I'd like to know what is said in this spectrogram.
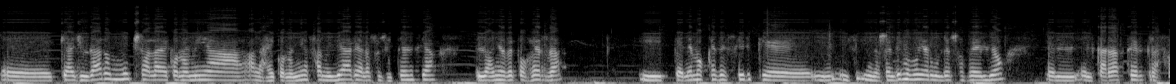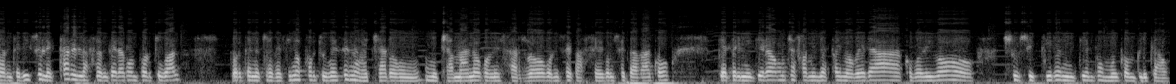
eh, que ayudaron mucho a la economía, a las economías familiares, a la subsistencia en los años de posguerra y tenemos que decir que, y, nos sentimos muy orgullosos de ello, el, el carácter transfronterizo, el estar en la frontera con Portugal, porque nuestros vecinos portugueses nos echaron mucha mano con ese arroz, con ese café, con ese tabaco, que permitieron a muchas familias paimoveras, como digo, subsistir en tiempos muy complicados.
